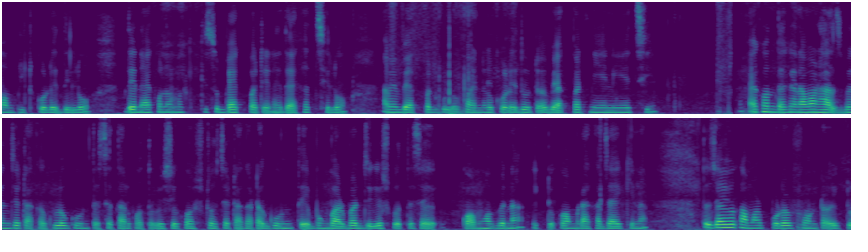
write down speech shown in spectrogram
কমপ্লিট করে দিল। দেন এখন আমাকে কিছু ব্যাকপার্ট এনে দেখাচ্ছিল। আমি ব্যাকপার্টগুলো ফাইনাল করে দুটো ব্যাকপার্ট নিয়ে নিয়েছি। এখন দেখেন আমার হাজব্যান্ড যে টাকাগুলো গুনতেছে, তার কত বেশি কষ্ট হচ্ছে টাকাটা গুনতে এবং বারবার জিজ্ঞেস করতেছে, কম হবে না, একটু কম রাখা যায় কি না তো যাই হোক, আমার পুরো ফোনটাও একটু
